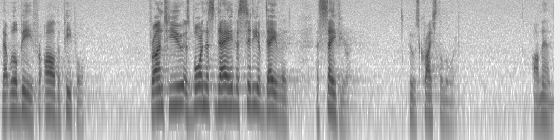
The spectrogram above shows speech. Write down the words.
that will be for all the people. For unto you is born this day in the city of David a Savior who is Christ the Lord. Amen.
